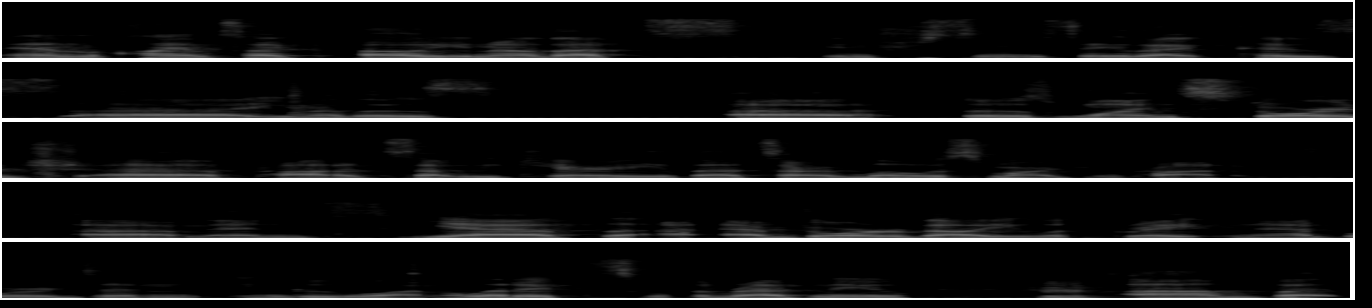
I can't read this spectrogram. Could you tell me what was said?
And the client's like oh you know that's interesting you say that because uh, you know those uh, those wine storage uh, products that we carry that's our lowest margin product. Um, and yeah the average order value looked great in adwords and in google analytics with the revenue. Hmm. um, but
